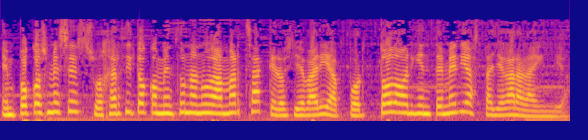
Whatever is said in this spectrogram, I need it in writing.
En pocos meses su ejército comenzó una nueva marcha que los llevaría por todo Oriente Medio hasta llegar a la India.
